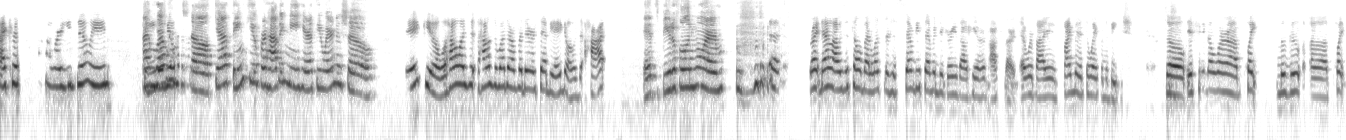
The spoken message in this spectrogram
Hi, Chris. How are you doing? Can I'm loving Michelle. Yeah, thank you for having me here at the Awareness Show. Thank you. Well, how is it? How's the weather over there in San Diego? Is it hot? It's beautiful and warm. right now, I was just telling my listeners it's 77 degrees out here in Oxnard, and we're by five minutes away from the beach. So if you know where uh, Point Mugu, uh, Point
